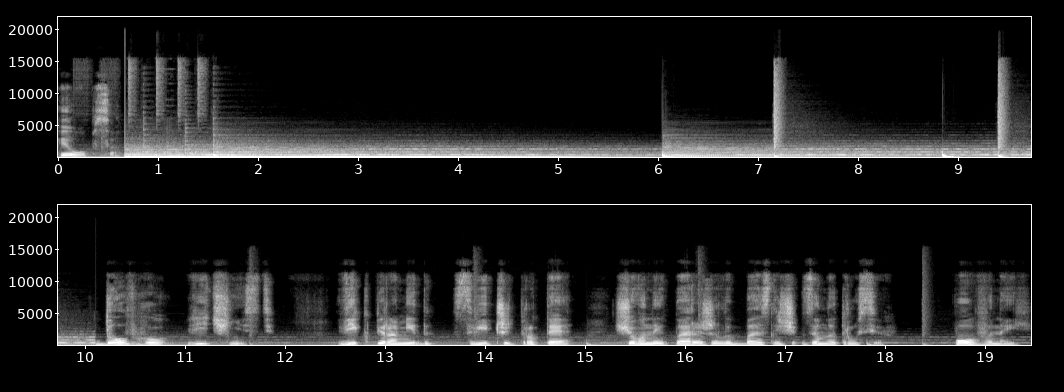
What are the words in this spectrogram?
Хеопса. Довговічність. Вік пірамід свідчить про те, що вони пережили безліч землетрусів, повеней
